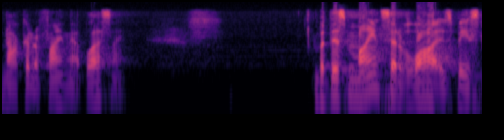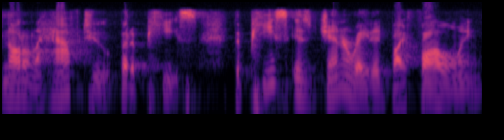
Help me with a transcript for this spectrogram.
not going to find that blessing. But this mindset of law is based not on a have to, but a peace. The peace is generated by following,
